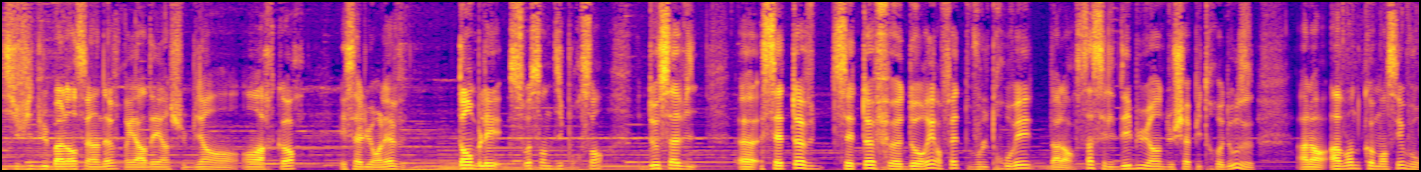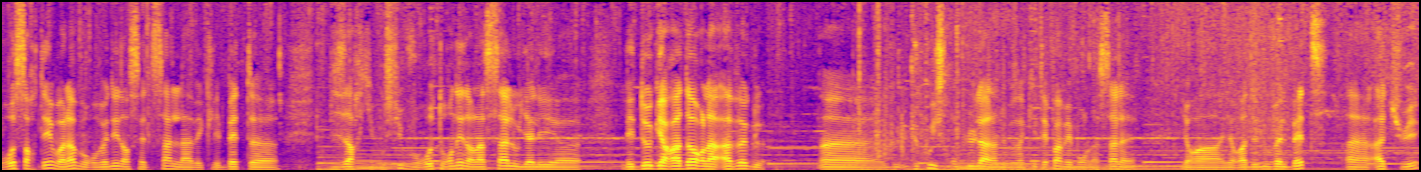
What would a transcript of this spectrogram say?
Il suffit de lui balancer un œuf, regardez, hein, je suis bien en, hardcore, et ça lui enlève d'emblée 70% de sa vie. Euh, cet, œuf, œuf doré, en fait, vous le trouvez. Alors, ça, c'est le début hein, du chapitre 12. Alors, avant de commencer, vous ressortez, voilà, vous revenez dans cette salle là avec les bêtes euh, bizarres qui vous suivent. Vous retournez dans la salle où il y a les, euh, les deux Garador là aveugles. Du, coup, ils seront plus là, ne vous inquiétez pas. Mais bon, la salle, il y aura, y aura de nouvelles bêtes à tuer.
